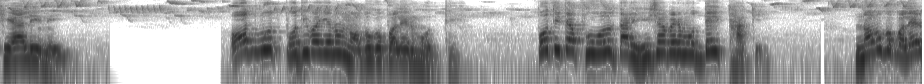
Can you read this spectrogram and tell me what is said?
খেয়ালই নেই। অদ্ভুত প্রতিভা যেন নবগোপালের মধ্যে। প্রতিটা ফুল তার হিসাবের মধ্যেই থাকে। নবগোপালের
